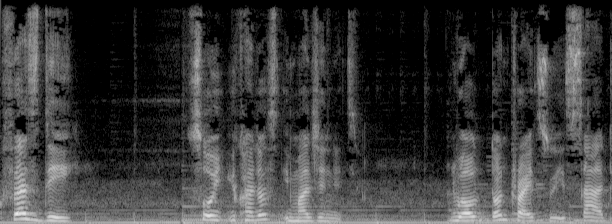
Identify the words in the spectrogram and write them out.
First day. So you can just imagine it. Well, don't try to, it's sad.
